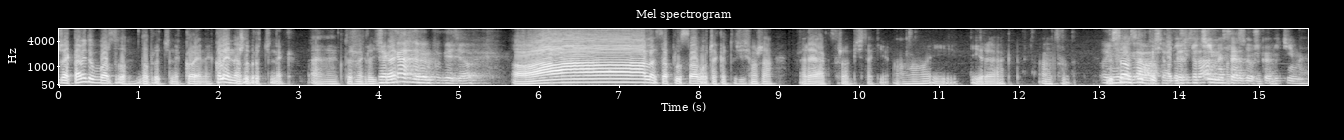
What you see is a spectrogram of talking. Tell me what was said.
że jak dla mnie to był bardzo dobry odcinek. Kolejny, kolejny nasz dobry odcinek, e, który nagraliśmy. Jak każdy bym powiedział. O, ale zaplusowo. Czekaj, tu dziś można reakt zrobić taki. O, i, i reakt. Ale co? Oj, nie Wysłałem nagrało serduszko, się. ale To jeszcze raz? Widzimy serduszko, widzimy.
